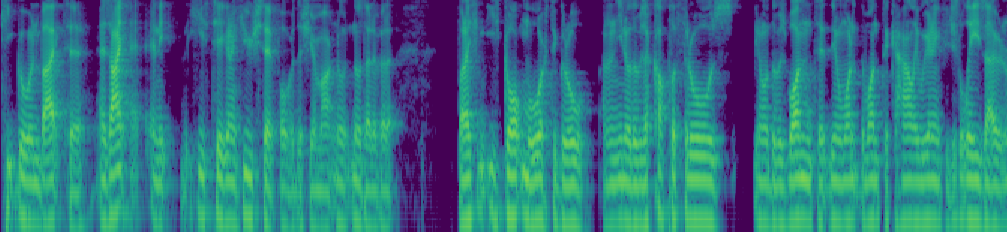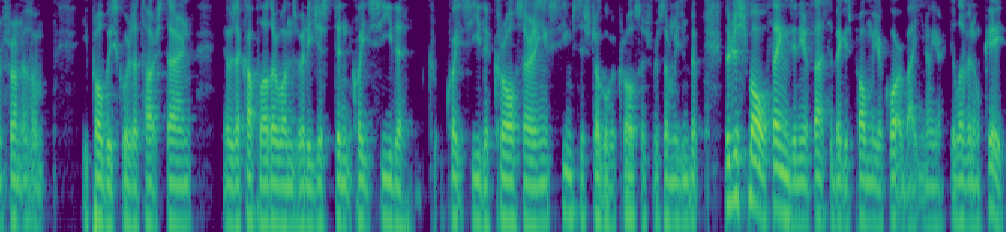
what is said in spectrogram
keep going back to is I and he, he's taken a huge step forward this year, Mark. No, no doubt about it. But I think he's got more to grow. And you know, there was a couple of throws. You know, there was one to you know one the one to Kahale Warring. If he just lays out in front of him, he probably scores a touchdown. There was a couple other ones where he just didn't quite see the quite see the crosser, and he seems to struggle with crossers for some reason. But they're just small things, and you know, if that's the biggest problem with your quarterback, you know, you're you're living okay.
